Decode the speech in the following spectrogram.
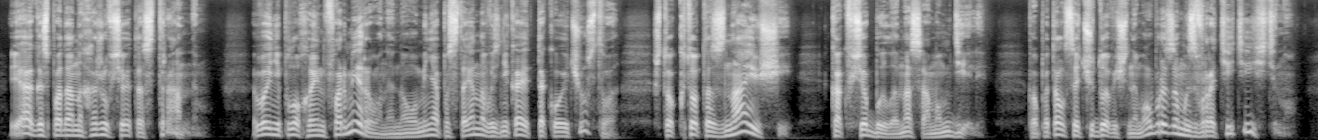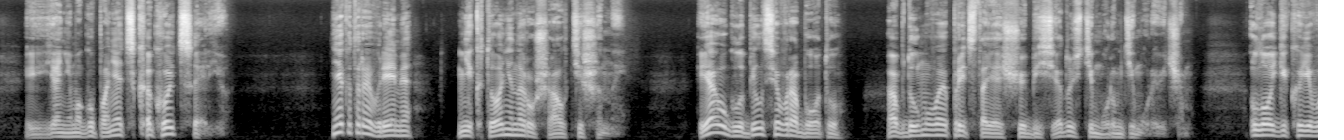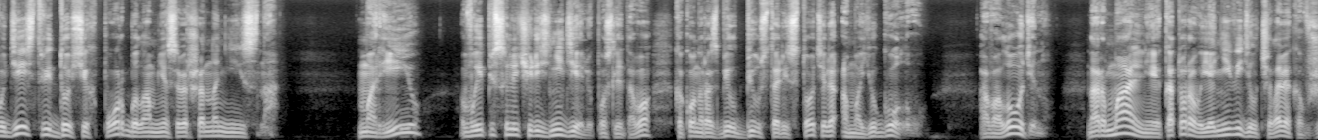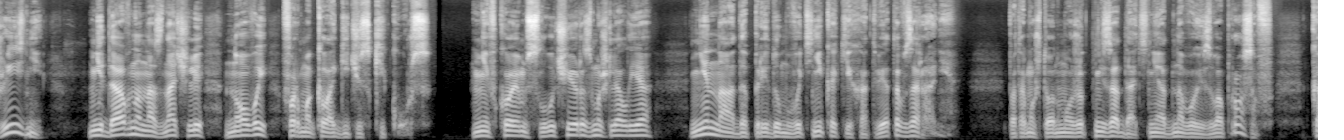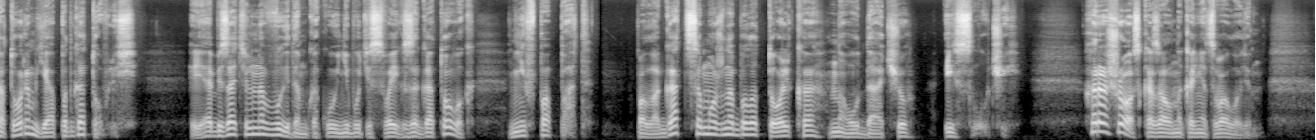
Я, господа, нахожу все это странным. Вы неплохо информированы, но у меня постоянно возникает такое чувство, что кто-то знающий как все было на самом деле. Попытался чудовищным образом извратить истину. И я не могу понять, с какой целью. Некоторое время никто не нарушал тишины. Я углубился в работу, обдумывая предстоящую беседу с Тимуром Тимуровичем. Логика его действий до сих пор была мне совершенно неясна. Марию выписали через неделю после того, как он разбил бюст Аристотеля о мою голову. А Володину, нормальнее которого я не видел человека в жизни, недавно назначили новый фармакологический курс. Ни в коем случае, размышлял я, не надо придумывать никаких ответов заранее, потому что он может не задать ни одного из вопросов, к которым я подготовлюсь. Я обязательно выдам какую-нибудь из своих заготовок не в попад. Полагаться можно было только на удачу и случай. «Хорошо», — сказал наконец Володин.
